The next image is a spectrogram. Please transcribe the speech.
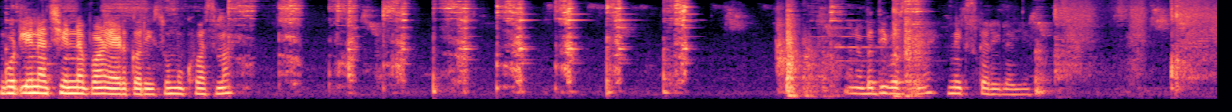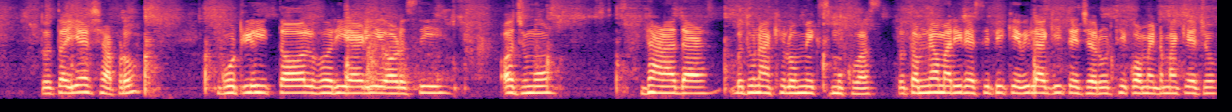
ગોટલીના છીણને પણ એડ કરીશું મુખવાસમાં. અને બધી વસ્તુને મિક્સ કરી લઈએ. તો તૈયાર છે આપણો ગોટલી, તલ, વરિયાળી, અળસી, અજમો, ધાણા દાળ, બધું નાખેલો મિક્સ મુખવાસ. તો તમને અમારી રેસીપી કેવી લાગી તે જરૂરથી કોમેન્ટમાં કહેજો.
